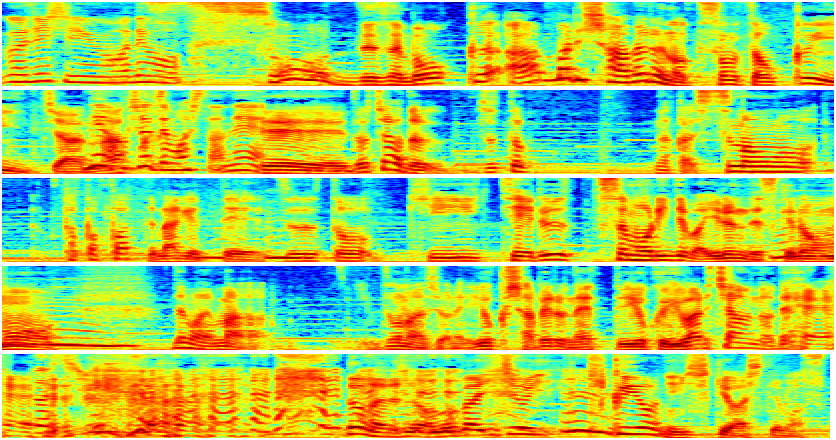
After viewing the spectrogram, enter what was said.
ご自身もでもそうですね僕あんまり喋るのってその得意じゃなくて、ね、おっしゃってましたね。でどちらかとずっとなんか質問をパパパって投げてずっと聞いてるつもりではいるんですけども、うん、でもまあどうなんでしょうね。よく喋るねってよく言われちゃうので。どうなんでしょう。僕は一応聞くように意識はしてます、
